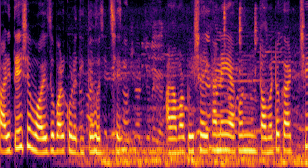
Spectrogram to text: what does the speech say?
বাড়িতে এসে ভয়েস ওভার করে দিতে হচ্ছে। আর আমার পেশা এখানে এখন টমেটো কাটছে।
